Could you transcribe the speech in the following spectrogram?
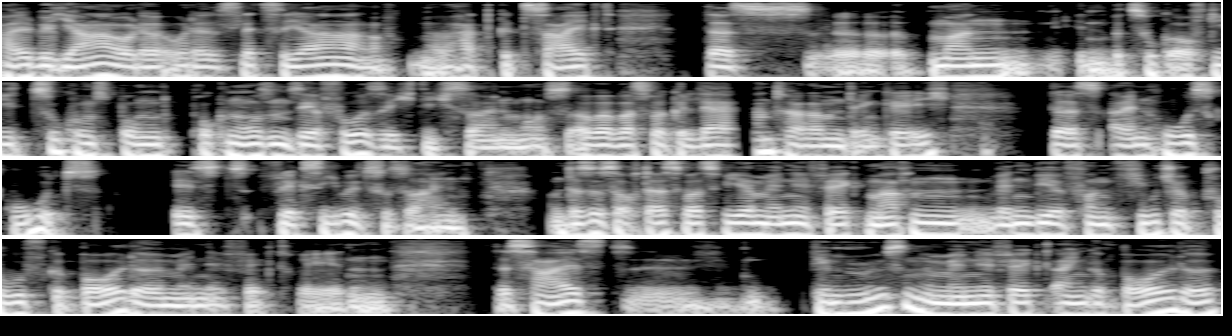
halbe Jahr oder, oder das letzte Jahr äh, hat gezeigt, dass äh, man in Bezug auf die Zukunftsprognosen sehr vorsichtig sein muss. Aber was wir gelernt haben, denke ich, dass ein hohes Gut ist, flexibel zu sein. Und das ist auch das, was wir im Endeffekt machen, wenn wir von future-proof Gebäude im Endeffekt reden. Das heißt, wir müssen im Endeffekt ein Gebäude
